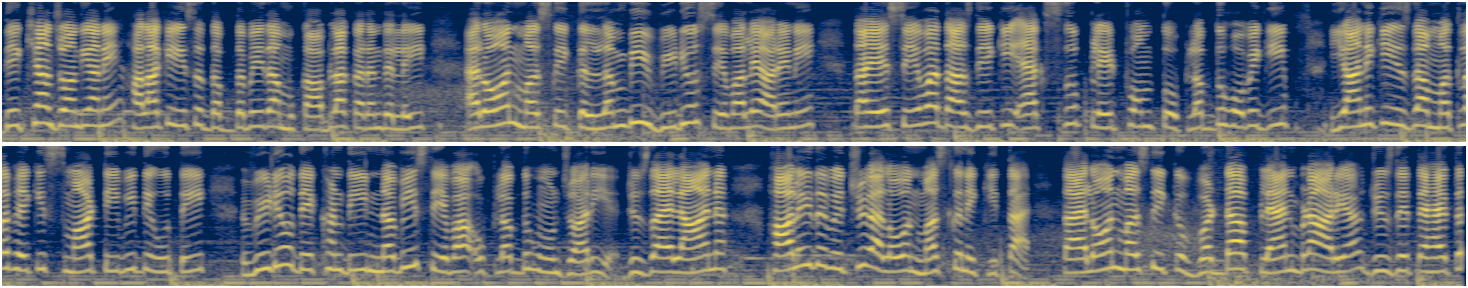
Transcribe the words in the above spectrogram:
ਦੇਖੀਆਂ ਜਾਂਦੀਆਂ ਨੇ। ਹਾਲਾਂਕਿ ਇਸ ਦਬਦਬੇ ਦਾ ਮੁਕਾਬਲਾ ਕਰਨ ਦੇ ਲਈ ਐਲੋਨ ਮਸਕ ਇੱਕ ਲੰਬੀ ਵੀਡੀਓ ਸੇਵਾ ਲਿਆ ਰਹੇ ਨੇ। ਤਾਂ ਇਹ ਸੇਵਾ ਦੱਸਦੀ ਹੈ ਕਿ X ਪਲੇਟਫਾਰਮ ਤੋਂ ਉਪਲਬਧ ਹੋਵੇਗੀ। ਯਾਨੀ ਕਿ ਇਸ ਦਾ ਮਤਲਬ ਹੈ ਕਿ ਸਮਾਰਟ ਟੀਵੀ ਦੇ ਉੱਤੇ ਵੀਡੀਓ ਦੇਖਣ ਦੀ ਨਵੀਂ ਸੇਵਾ ਉਪਲਬਧ ਹੋਣ ਜਾ ਰਹੀ ਹੈ ਜਿਸ ਦਾ ਐਲਾਨ ਹਾਲ ਹੀ ਦੇ ਵਿੱਚ ਐਲੋਨ ਮਸਕ ਨੇ ਕੀਤਾ ਹੈ। ਤਾਂ ਐਲੋਨ ਮਸਕ ਇੱਕ ਵੱਡਾ ਪਲਾਨ ਬਣਾ ਰਿਹਾ ਜਿਸ ਦੇ ਤਹਿਤ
